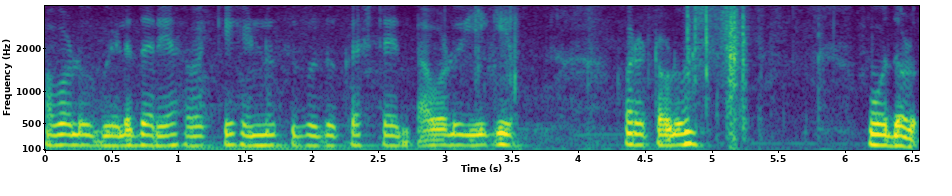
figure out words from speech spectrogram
ಅವಳು ಬೆಳೆದರೆ ಅವಕ್ಕೆ ಹೆಣ್ಣು ಸಿಗುವುದು ಕಷ್ಟ ಅಂತ ಅವಳು ಹೇಗೆ ಹೊರಟಳು ಹೋದಳು.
